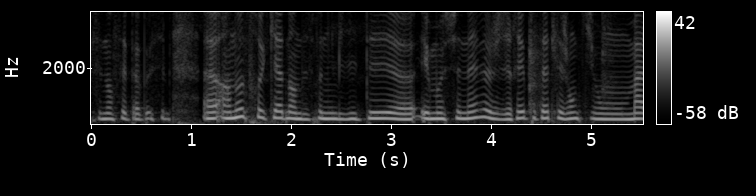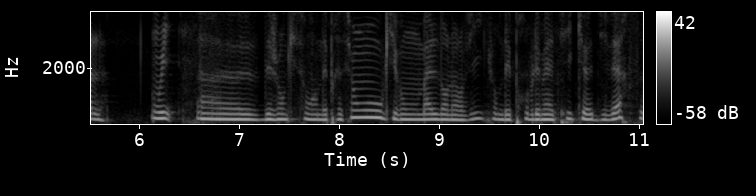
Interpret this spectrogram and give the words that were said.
sinon, c'est pas possible. Euh, un autre cas d'indisponibilité euh, émotionnelle, je dirais peut-être les gens qui vont mal. Oui. des gens qui sont en dépression ou qui vont mal dans leur vie, qui ont des problématiques diverses,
